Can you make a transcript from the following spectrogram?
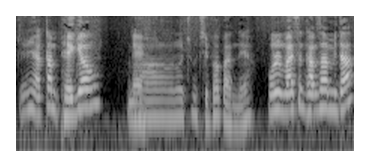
좀 약간 배경 네. 어, 오늘 좀 짚어봤네요. 오늘 말씀 감사합니다.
